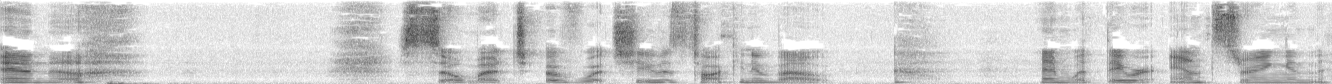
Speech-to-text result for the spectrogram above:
And uh, so much of what she was talking about and what they were answering, and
